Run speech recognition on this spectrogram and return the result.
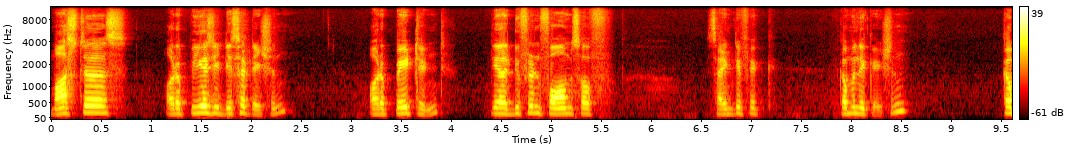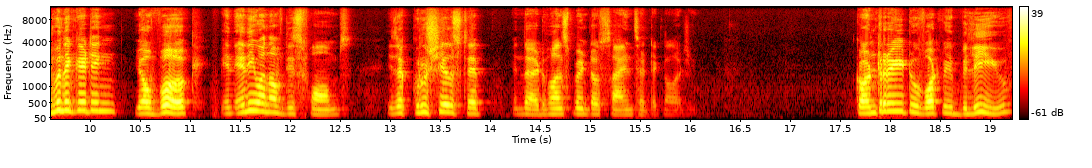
master's or a PhD dissertation or a patent, there are different forms of scientific communication. Communicating your work in any one of these forms is a crucial step in the advancement of science and technology. Contrary to what we believe,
